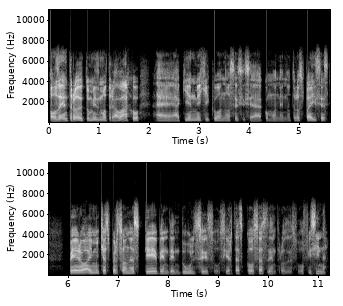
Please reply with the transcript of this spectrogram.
o dentro de tu mismo trabajo. Eh, aquí en México, no sé si sea común en otros países, pero hay muchas personas que venden dulces o ciertas cosas dentro de su oficina.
